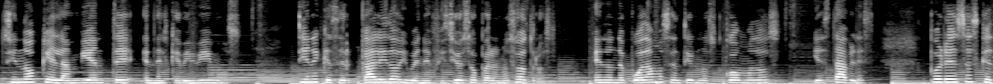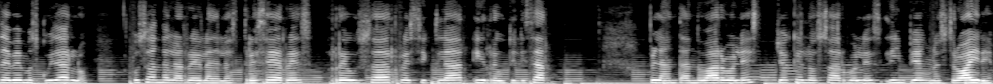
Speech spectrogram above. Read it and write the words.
sino que el ambiente en el que vivimos, tiene que ser cálido y beneficioso para nosotros, en donde podamos sentirnos cómodos y estables. Por eso es que debemos cuidarlo, usando la regla de las tres R's, reusar, reciclar y reutilizar. Plantando árboles, ya que los árboles limpian nuestro aire.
